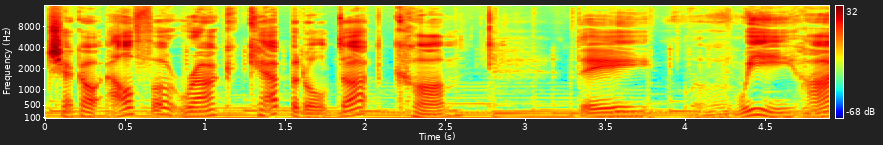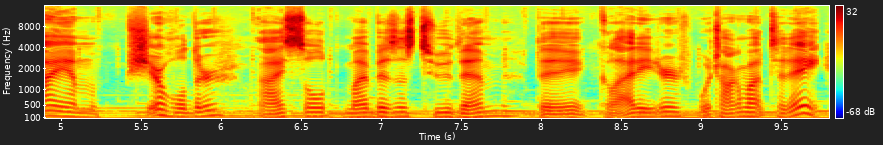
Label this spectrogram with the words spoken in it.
check out alpharockcapital.com. They we, I am a shareholder. I sold my business to them, the gladiator we're talking about today.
